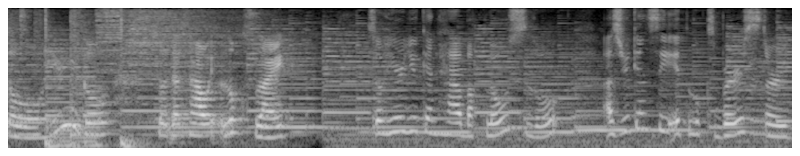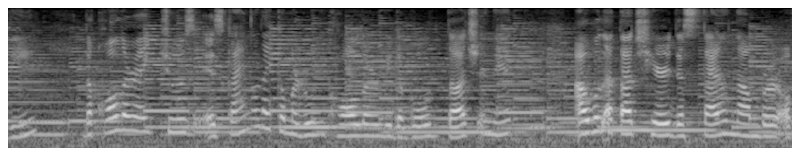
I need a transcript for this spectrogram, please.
so here you go. So that's how it looks like. So here you can have a close look. As you can see it looks very sturdy. The color I choose is kind of like a maroon color with a gold touch in it. I will attach here the style number of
